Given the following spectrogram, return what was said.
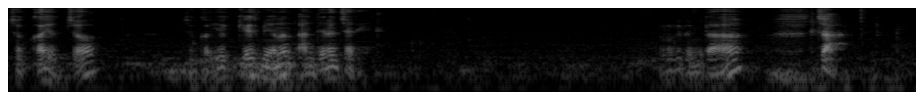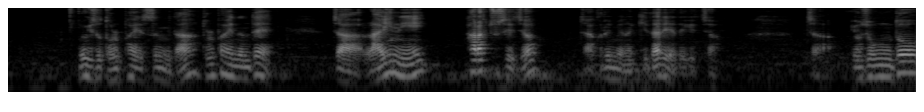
저가였죠. 저가 여기 깨면은 안 되는 자리. 이렇게 됩니다. 자, 여기서 돌파했습니다. 돌파했는데, 자, 라인이 하락 추세죠? 자, 그러면은 기다려야 되겠죠? 자, 요 정도가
